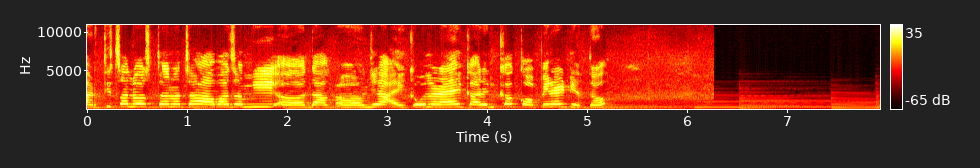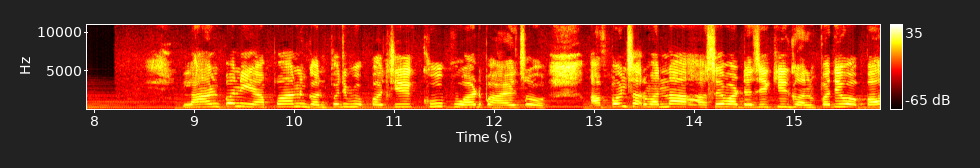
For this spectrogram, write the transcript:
आरती चालू असतानाचा आवाज आम्ही दा म्हणजे ऐकवला नाही कारण का कॉपीराईट येतं. लहानपणी आपण गणपती बाप्पाची खूप वाट पाहायचो. आपण सर्वांना असे वाटायचे की गणपती बाप्पा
